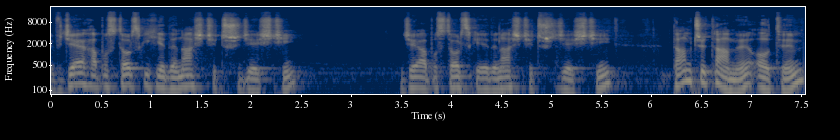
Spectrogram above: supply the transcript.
W dziejach apostolskich 11:30, dzieje apostolskie 11:30, tam czytamy o tym,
